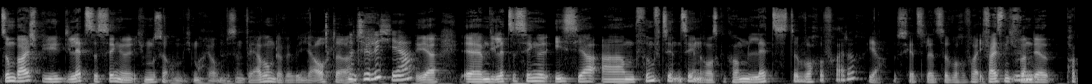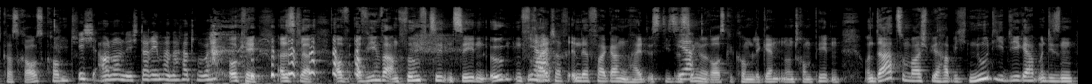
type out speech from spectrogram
Zum Beispiel die letzte Single, ich muss ja auch, ich mache ja auch ein bisschen Werbung, dafür bin ich ja auch da. Natürlich, ja. Ja, ähm, die letzte Single ist ja am 15.10. rausgekommen, letzte Woche Freitag. Ja, ist jetzt letzte Woche Freitag. Ich weiß nicht, wann der Podcast rauskommt. Ich auch noch nicht, da reden wir nachher drüber. Okay, alles klar. Auf, auf jeden Fall am 15.10., irgendein Ja. Freitag in der Vergangenheit, ist diese Ja. Single rausgekommen, Legenden und Trompeten. Und da zum Beispiel habe ich nur die Idee gehabt mit diesen,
